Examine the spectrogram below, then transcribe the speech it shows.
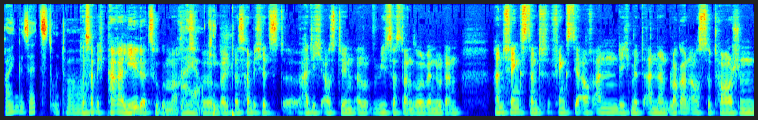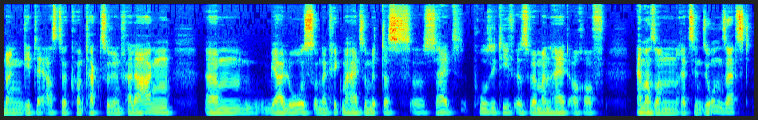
reingesetzt unter? Das habe ich parallel dazu gemacht, ah, ja, okay. äh, weil das habe ich jetzt, äh, hatte ich aus den, also wie ist das dann so, wenn du dann anfängst, dann fängst du ja auch an, dich mit anderen Bloggern auszutauschen. Dann geht der erste Kontakt zu den Verlagen ähm, ja los und dann kriegt man halt so mit, dass es halt positiv ist, wenn man halt auch auf Amazon Rezensionen setzt.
